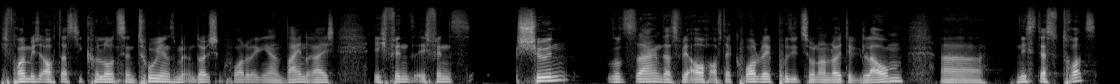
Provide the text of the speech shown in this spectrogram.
Ich freue mich auch, dass die Cologne Centurions mit einem deutschen Quarterback gegangen, Weinreich. Ich finde ich es schön, sozusagen, dass wir auch auf der Quarterback-Position an Leute glauben. Äh, nichtsdestotrotz,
